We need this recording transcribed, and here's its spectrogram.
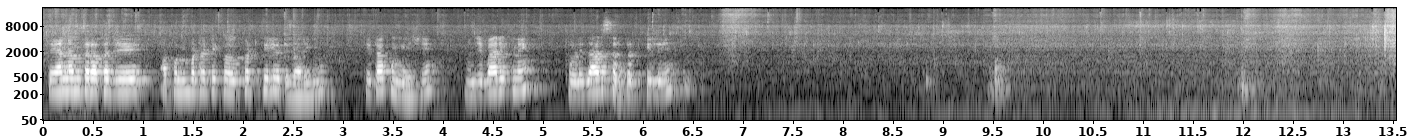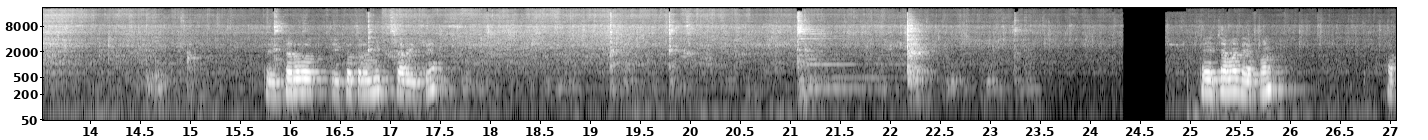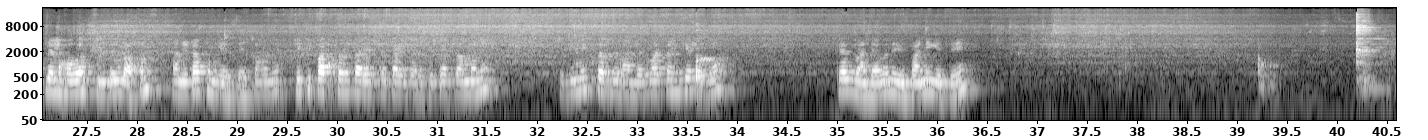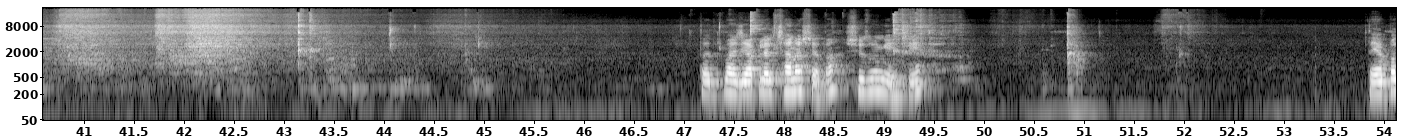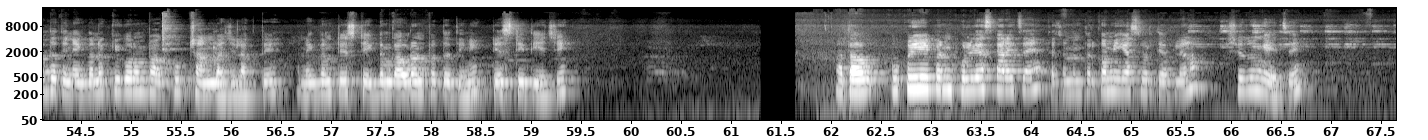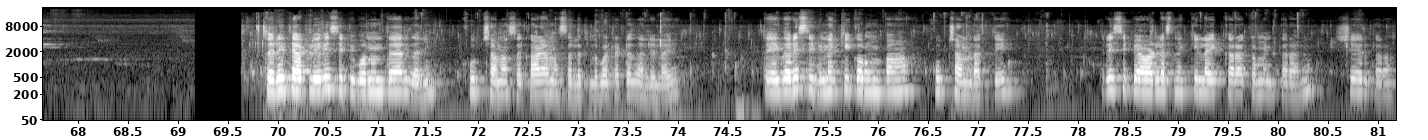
त्यानंतर आता जे आपण बटाटे क कट केले होते बारीक ते टाकून घ्यायचे. म्हणजे बारीक नाही थोडे जाडसर कट केले. ते सर्व एकत्र मिक्स करायचे. त्याच्यामध्ये आपण आपल्याला हवं असेल तेवढं आपण पाणी टाकून घ्यायचं. याच्यामध्ये किती पातळ करायचं काय करायचं त्याप्रमाणे त्याची मिक्सरच्या भांड्यात वाटण केलं होतं त्याच भांड्यामध्ये मी पाणी घेते. तर भाजी आपल्याला छान अशी आता शिजवून घ्यायची आहे. तर या पद्धतीने एकदा नक्की करून पहा खूप छान भाजी लागते आणि एकदम टेस्टी एकदम गावरान पद्धतीने टेस्टी ती याची. आता उकळी येईपर्यंत फुल गॅस करायचा आहे त्याच्यानंतर कमी गॅसवरती आपल्याला शिजून घ्यायचं. आहे तर इथे आपली रेसिपी बनवून तयार झाली. खूप छान असं काळ्या मसाल्यातलं बटाटा झालेला आहे. तर एकदा रेसिपी नक्की करून पहा. खूप छान लागते. रेसिपी आवडल्यास नक्की लाईक करा कमेंट करा आणि शेअर करा.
